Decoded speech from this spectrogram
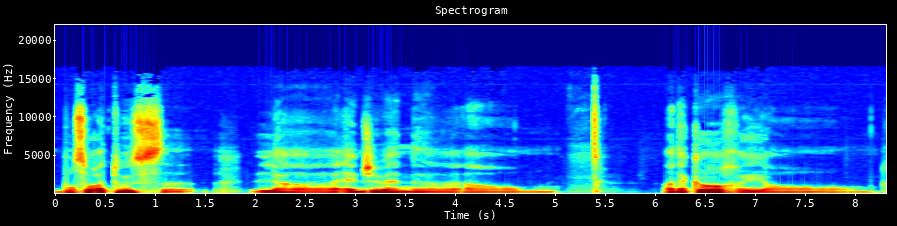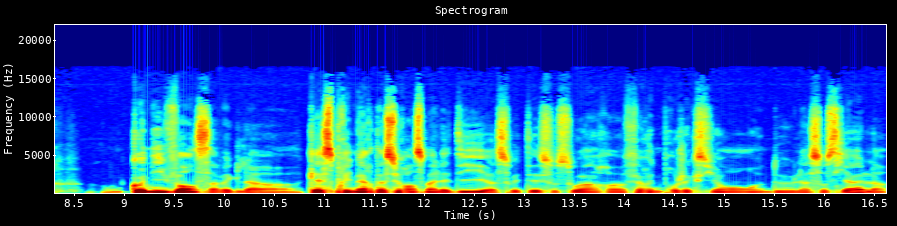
Bonsoir à tous. La MGN, euh, en, accord et en connivence avec la Caisse primaire d'assurance maladie, a souhaité ce soir euh, faire une projection de la sociale.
